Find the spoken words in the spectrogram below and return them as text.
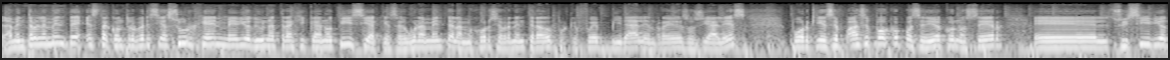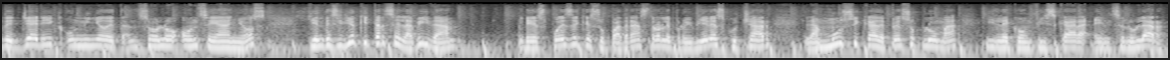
Lamentablemente, esta controversia surge en medio de una trágica noticia que seguramente a lo mejor se habrán enterado porque fue viral en redes sociales, porque hace poco pues, se dio a conocer el suicidio de Jerick, un niño de tan solo 11 años, quien decidió quitarse la vida después de que su padrastro le prohibiera escuchar la música de peso pluma y le confiscara el celular.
